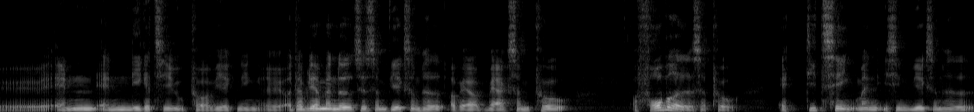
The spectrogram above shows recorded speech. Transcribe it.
øh, anden, anden negativ påvirkning. Øh, og der bliver man nødt til som virksomhed at være opmærksom på og forberede sig på, at de ting, man i sin virksomhed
